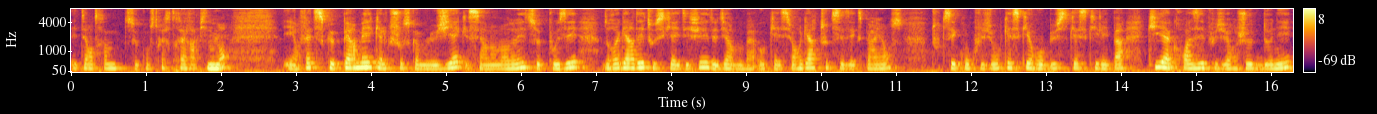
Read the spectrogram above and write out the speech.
était en train de se construire très rapidement. Et en fait ce que permet quelque chose comme le GIEC c'est à un moment donné de se poser de regarder tout ce qui a été fait et de dire bon bah ok si on regarde toutes ces expériences toutes ces conclusions qu'est-ce qui est robuste qu'est-ce qui l'est pas qui a croisé plusieurs jeux de données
